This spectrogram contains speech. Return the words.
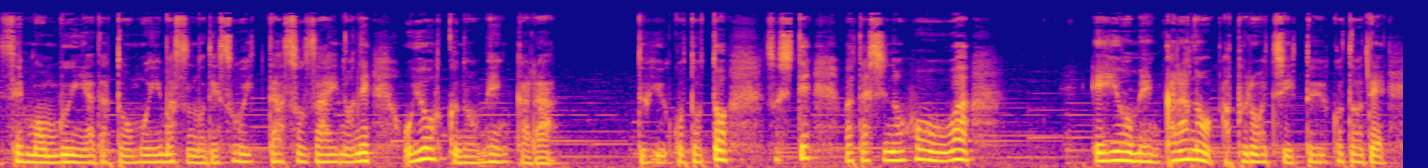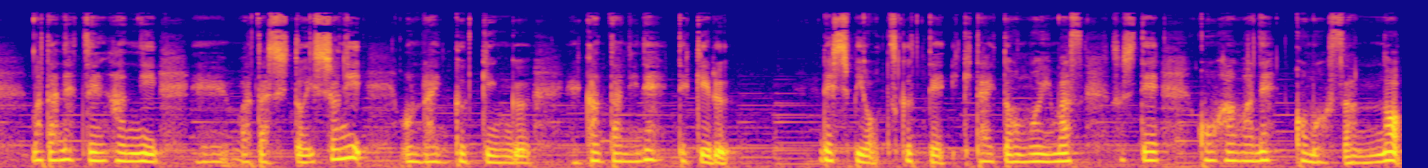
専門分野だと思いますのでそういった素材のねお洋服の面からということとそして私の方は栄養面からのアプローチということでまたね前半に、えー、私と一緒にオンラインクッキング、えー、簡単にねできるレシピを作っていきたいと思います。そして後半はねコモフさんの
